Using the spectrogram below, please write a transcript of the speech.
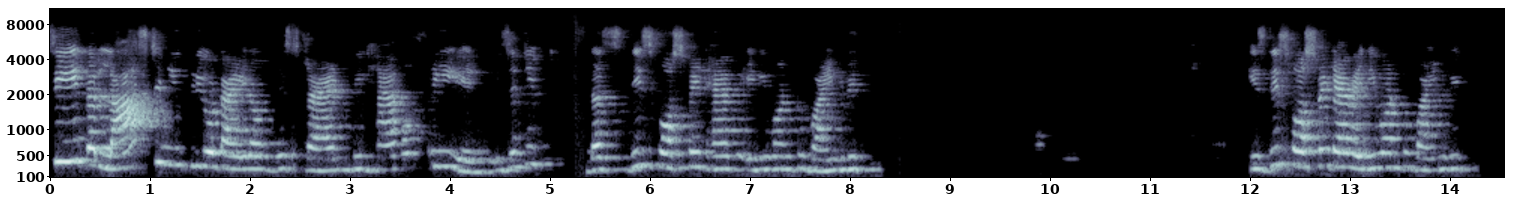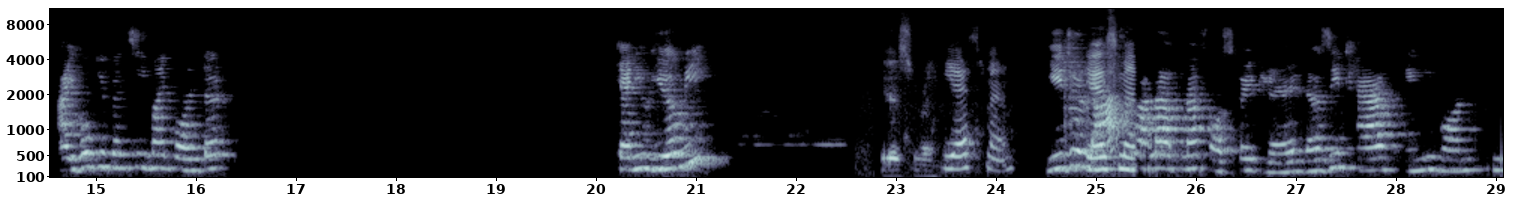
See, the last nucleotide of this strand will have a free end, isn't it? Does this phosphate have anyone to bind with? Is this phosphate have anyone to bind with? I hope you can see my pointer. Can you hear me? Yes, ma'am. yes ma'am ये जो Yes, लास्ट ma'am. वाला अपना फॉस्फेट है डज इट हैव एनीवन टू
